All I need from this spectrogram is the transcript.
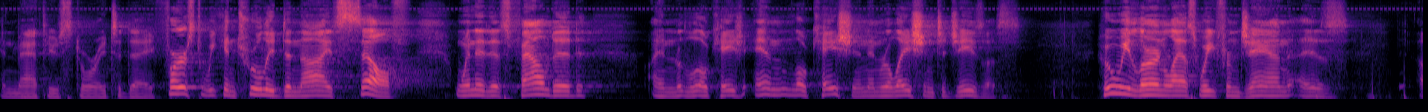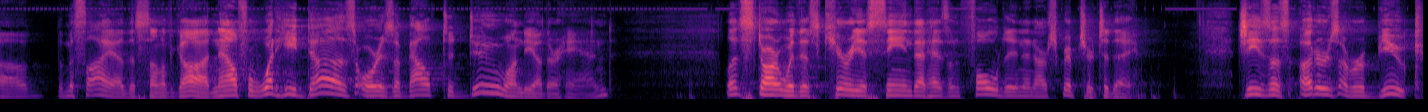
in Matthew's story today. First, we can truly deny self when it is founded in location, in location in relation to Jesus. Who we learned last week from Jan is uh, the Messiah, the Son of God. Now, for what he does or is about to do, on the other hand, let's start with this curious scene that has unfolded in our scripture today. Jesus utters a rebuke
